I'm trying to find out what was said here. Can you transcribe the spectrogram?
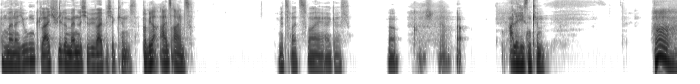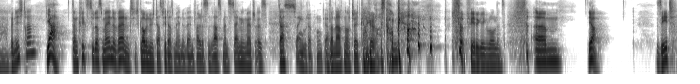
in meiner Jugend gleich viele männliche wie weibliche Kims. Bei mir 1-1. Mit 2-2, I guess. Ja. Komisch, ja. Alle hießen Kim. Ah, Bin ich dran? Ja, Dann kriegst du das Main Event. Ich glaube nämlich, dass wir das Main Event, weil das ein Last Man Standing Match ist das ist ein guter Punkt, ja. und danach noch Jade Cargill rauskommen kann. Fehde gegen Rollins. Ähm, ja. Seht,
